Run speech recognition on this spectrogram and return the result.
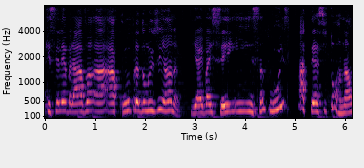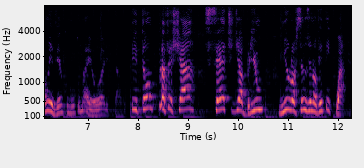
que celebrava a, a compra da Louisiana. E aí vai ser em, em St. Louis até se tornar um evento muito maior e tal. Então, para fechar, 7 de abril de 1994.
